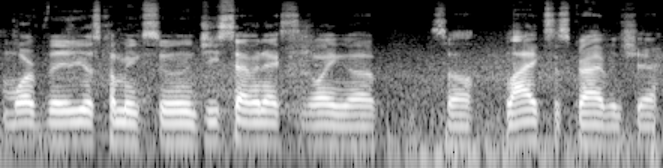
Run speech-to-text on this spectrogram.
more videos coming soon. G7X is going up. So like, subscribe, and share.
